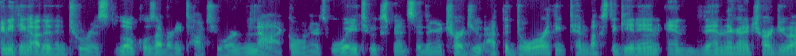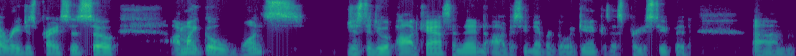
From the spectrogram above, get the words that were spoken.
anything other than tourists. Locals I've already talked to are not going there. It's way too expensive. They're going to charge you at the door, I think 10 bucks to get in, and then they're going to charge you outrageous prices. So I might go once just to do a podcast and then obviously never go again because that's pretty stupid. Um,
